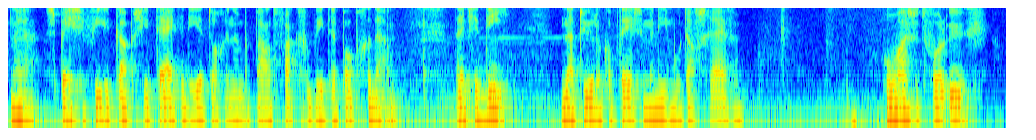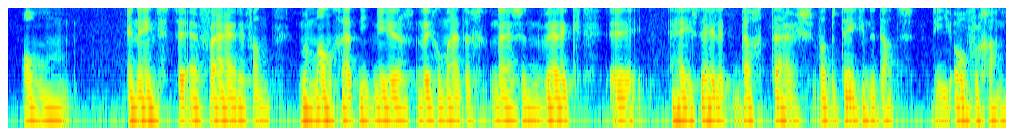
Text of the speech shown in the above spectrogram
nou ja, specifieke capaciteiten... die je toch in een bepaald vakgebied hebt opgedaan... dat je die natuurlijk op deze manier moet afschrijven. Hoe was het voor u om ineens te ervaren van... mijn man gaat niet meer regelmatig naar zijn werk. Uh, hij is de hele dag thuis. Wat betekende dat, die overgang?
